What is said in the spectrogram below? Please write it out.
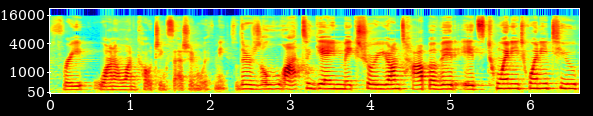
free one on one coaching session with me. So there's a lot to gain. Make sure you're on top of it. It's 2022.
